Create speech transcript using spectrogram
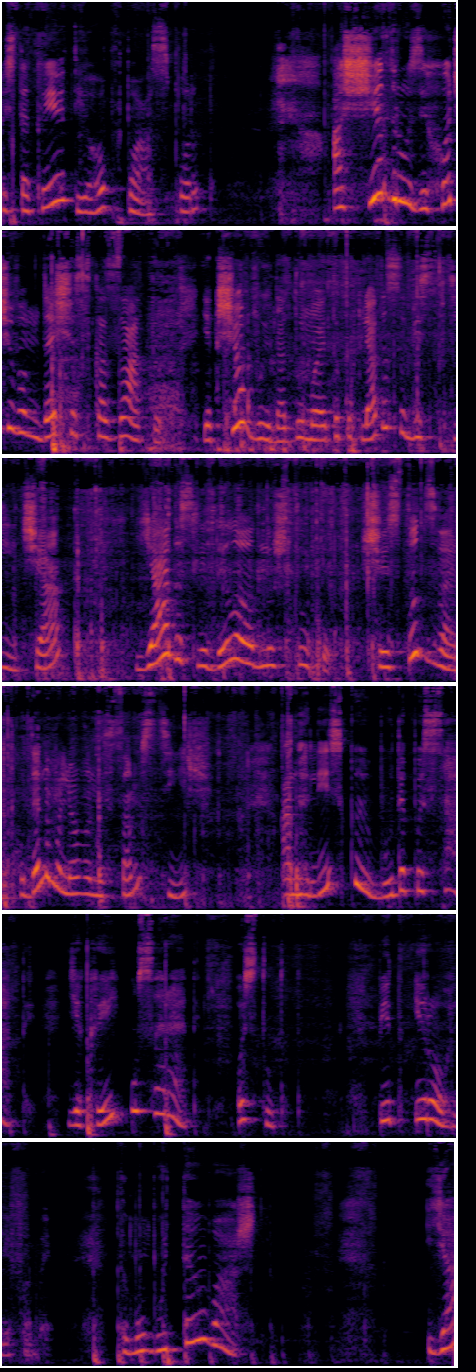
Ось такий от його паспорт. А ще, друзі, хочу вам дещо сказати. Якщо ви надумаєте купляти собі стіча, я дослідила одну штуку. Щось тут зверху, де намальований сам стіч, англійською буде писати, який усередині. Ось тут, під іерогліфами. Тому будьте уважні. Я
